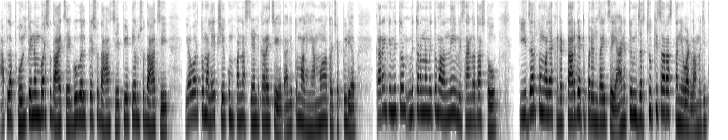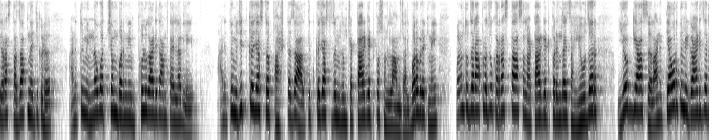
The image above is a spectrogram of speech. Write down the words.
आपला फोनपे नंबरसुद्धा हाच आहे गुगल पेसुद्धा हाच आहे पेटीएमसुद्धा हाच आहे. यावर तुम्हाला एकशे एकोणपन्नास सेंड करायचे आहेत आणि तुम्हाला ह्या महत्त्वाच्या पी डी एफ कारण की मित्र मित्रांनो मी तुम्हाला नेहमी सांगत असतो की जर तुम्हाला एखाद्या टार्गेटपर्यंत जायचं आहे आणि तुम्ही जर चुकीचा रस्ता निवडला म्हणजे ते रस्ता जात नाही तिकडं आणि तुम्ही नव्वद शंभरनी फुल गाडीत आमटायला लागले. आणि तुम्ही जितकं जास्त फास्ट जाल तितकं जास्त तुम्ही तुमच्या टार्गेटपासून लांब जाल. बरोबर एक नाही? परंतु जर आपला जो का रस्ता असेल हा टार्गेटपर्यंत जायचा ह्यो जर योग्य असेल आणि त्यावर तुम्ही गाडी जर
